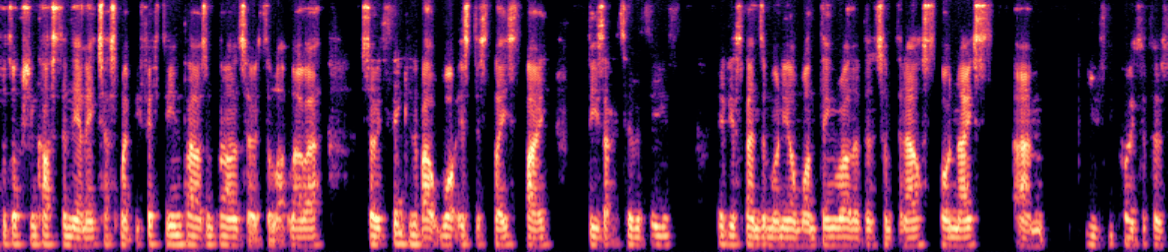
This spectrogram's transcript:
Production cost in the NHS might be £15,000, so it's a lot lower. So it's thinking about what is displaced by these activities. If you're spending money on one thing rather than something else, or NICE, um, usually quoted as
